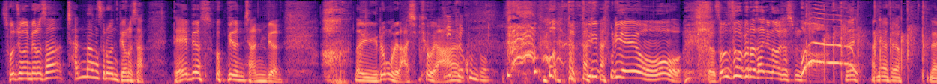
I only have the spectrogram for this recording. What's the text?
소중한 변호사, 잔망스러운 변호사, 대변, 소변, 잔변. 하, 나 이런 거 왜 나 시켜, 왜. 아, 트리플 콤보. 또 트리플이에요. 자, 손수호 변호사님 나오셨습니다. 네, 안녕하세요. 네.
